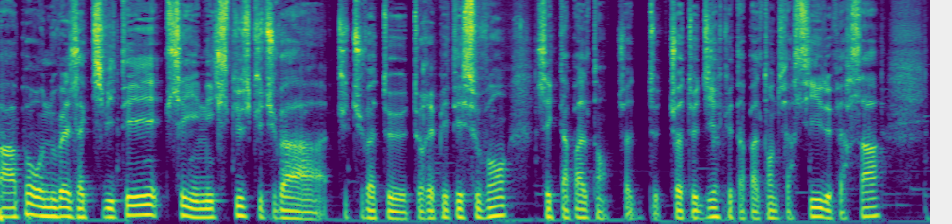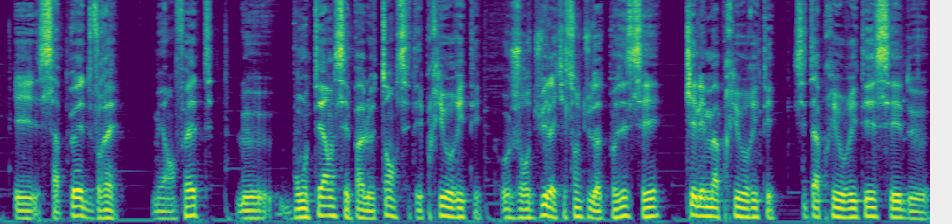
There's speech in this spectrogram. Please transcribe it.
Par rapport aux nouvelles activités, c'est une excuse que tu vas que tu vas te, te répéter souvent, c'est que t'as pas le temps. Tu vas, te, tu vas te dire que t'as pas le temps de faire ci, de faire ça, et ça peut être vrai. Mais en fait, le bon terme, c'est pas le temps, c'est tes priorités. Aujourd'hui, la question que tu dois te poser, c'est quelle est ma priorité? Si ta priorité, c'est de,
